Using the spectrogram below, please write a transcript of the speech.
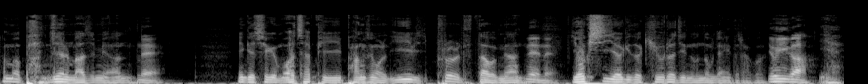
한번 반전을 맞으면 네, 이게 지금 어차피 이 방송을 이 프로를 듣다 보면 네네. 역시 여기도 기울어진 운동장이더라고요. 여기가 예.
